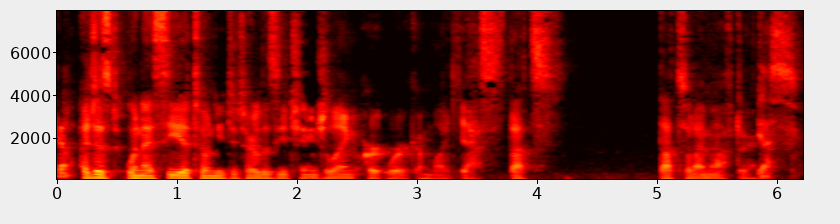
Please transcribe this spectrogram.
Yeah. I just when I see a Tony DiTerlizzi Changeling artwork, I'm like, yes, that's that's what I'm after. Yes,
